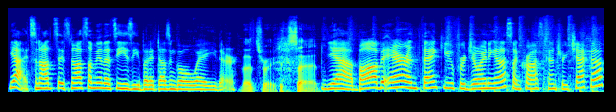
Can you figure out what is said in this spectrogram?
yeah, it's not, it's not something that's easy, but it doesn't go away either. That's right. It's sad. Yeah. Bob Aaron, thank you for joining us on Cross Country Checkup.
